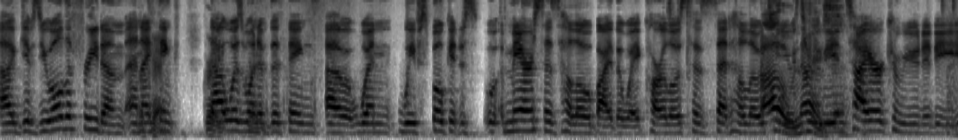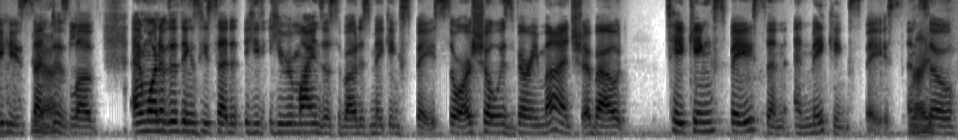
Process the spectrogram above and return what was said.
uh, gives you all the freedom, and I think great, that was one great. of the things uh, when we've spoken. just- Mayor says hello, by the way. Carlos has said hello to Oh, you through the entire community. He's sent Yeah. his love, and one of the things he said he, he reminds us about is making space. So our show is very much about taking space and, and making space. And Right, so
